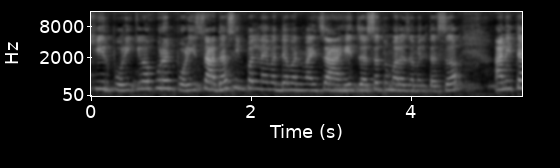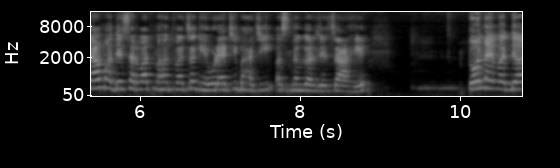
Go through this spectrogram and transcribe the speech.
खीर पोळी किंवा पुरणपोळी साधा सिंपल नैवेद्य बनवायचा आहे जसं तुम्हाला जमेल तसं. आणि त्यामध्ये सर्वात महत्त्वाचं घेवड्याची भाजी असणं गरजेचं आहे. तो नैवेद्य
